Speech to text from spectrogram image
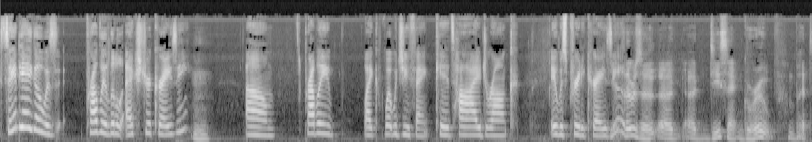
San Diego was probably a little extra crazy. Mm-hmm. Um, probably, like, what would you think? Kids high, drunk. It was pretty crazy. Yeah, there was a, a, a decent group, but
